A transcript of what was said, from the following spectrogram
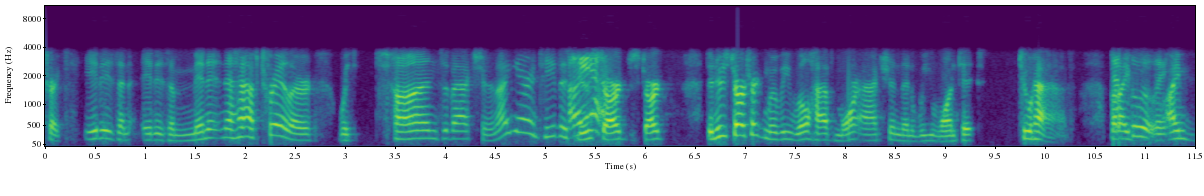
Trek. It is an it is a minute and a half trailer with tons of action, and I guarantee this Oh, new yeah. Star Star the new Star Trek movie will have more action than we want it to have. But Absolutely. I I'm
